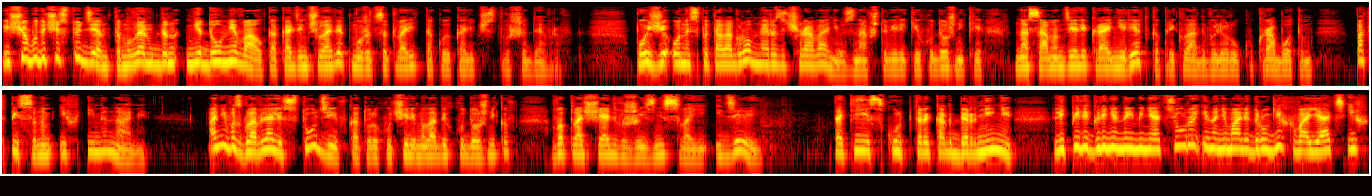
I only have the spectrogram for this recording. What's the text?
Еще будучи студентом, Лэнгдон недоумевал, как один человек может сотворить такое количество шедевров. Позже он испытал огромное разочарование, узнав, что великие художники на самом деле крайне редко прикладывали руку к работам, подписанным их именами. Они возглавляли студии, в которых учили молодых художников воплощать в жизни свои идеи. Такие скульпторы, как Бернини, лепили глиняные миниатюры и нанимали других воять их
